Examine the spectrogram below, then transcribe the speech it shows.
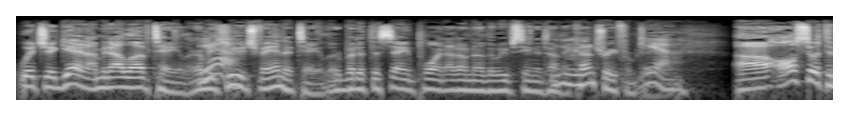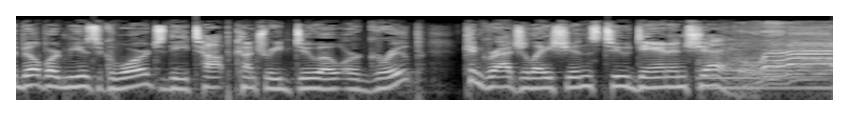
Which again, I mean, I love Taylor. I'm a Yeah. Mm-hmm. huge fan of Taylor, but at the same point, I don't know that we've seen a ton of country from Taylor. Yeah. Uh, also at the Billboard Music Awards, the top country duo or group. Congratulations to Dan and Shay. When I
